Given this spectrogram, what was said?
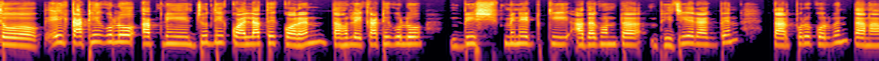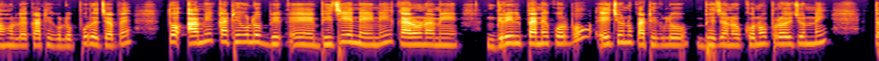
তো এই কাঠিগুলো আপনি যদি কয়লাতে করেন, তাহলে এই কাঠিগুলো বিশ মিনিট কি আধা ঘণ্টা ভিজিয়ে রাখবেন, তারপরে করবেন, তা না হলে কাঠিগুলো পুড়ে যাবে। তো আমি কাঠিগুলো ভিজিয়ে নেইনি, কারণ আমি গ্রিল প্যানে করব, এই জন্য কাঠিগুলো ভেজানোর কোনো প্রয়োজন নেই। তো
